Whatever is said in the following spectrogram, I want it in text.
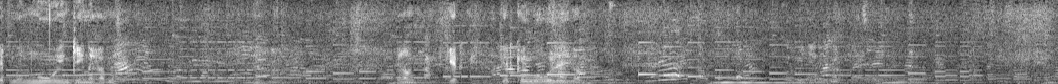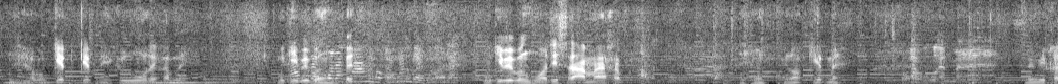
ก็ดเหมือนงูจริงๆนะครับเนี่ยพี่น้องเก็ดเก็ดคืองูเลยครับนี่ครับผมเก็ตเก็ตนี่คืองูเลยครับนี่เมื่อกี้ไปเบิ้งไปเมื่อกี้ไปเบิ้งหัวที่สามมาครับนี่เบิ่งพี่น้องเก็ตไหมเอาหัวหันมาไม่มีใคร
